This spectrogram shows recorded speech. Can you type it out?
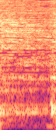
you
